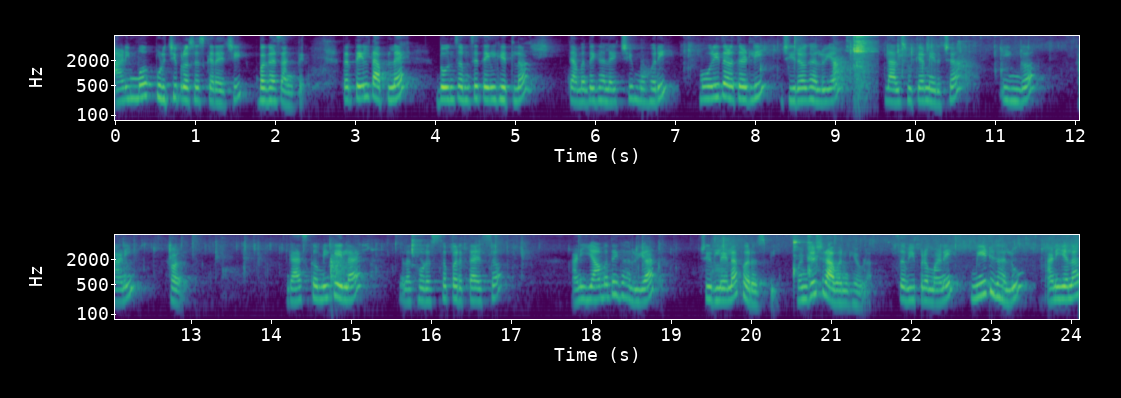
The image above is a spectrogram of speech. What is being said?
आणि मग पुढची प्रोसेस करायची. बघा सांगते. तर तेल तापलं आहे दोन चमचे तेल घेतलं. त्यामध्ये घालायची मोहरी. मोहरी तळतडली जिरं घालूया. लाल सुक्या मिरच्या इंग आणि हळद. गॅस कमी केला आहे याला थोडंसं परतायचं. आणि यामध्ये घालूयात चिरलेला फरसबी म्हणजे श्रावण घेवडा. चवीप्रमाणे मीठ घालू आणि याला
